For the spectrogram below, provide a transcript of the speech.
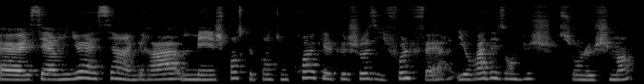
Euh, c'est un milieu assez ingrat, mais je pense que quand on croit à quelque chose, il faut le faire. Il y aura des embûches sur le chemin,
